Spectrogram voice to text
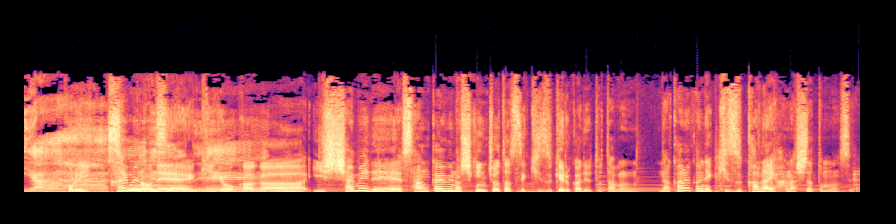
いやーこれ1回目のねそうです起業家が1社目で3回目の資金調達で気づけるかでいうと多分なかなかね気づかない話だと思うんですよ。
